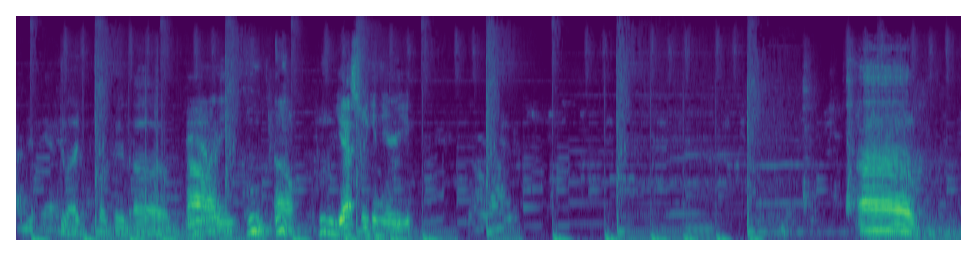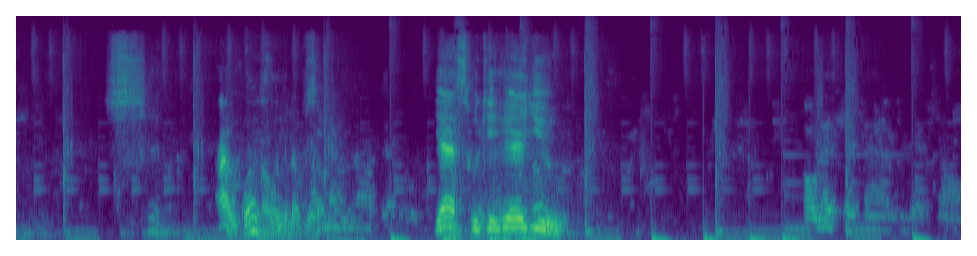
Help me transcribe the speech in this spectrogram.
I didn't have- You like fucking uh? Oh, Who, who, oh. who, Yes, we can hear you. Uh, shit. I was looking up something. Yes, we can hear you. Oh, that's that man with that song.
